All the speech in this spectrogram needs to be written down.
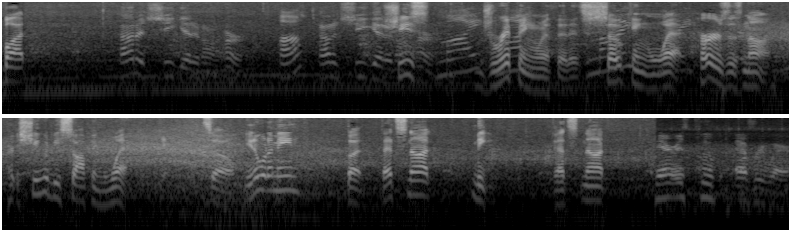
but How did she get it on her? Huh? How did she get it she's on her? My dripping my- with it. It's my- soaking wet. Hers is not. She would be sopping wet. So you know what I mean? But that's not me. That's not. There is poop everywhere.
